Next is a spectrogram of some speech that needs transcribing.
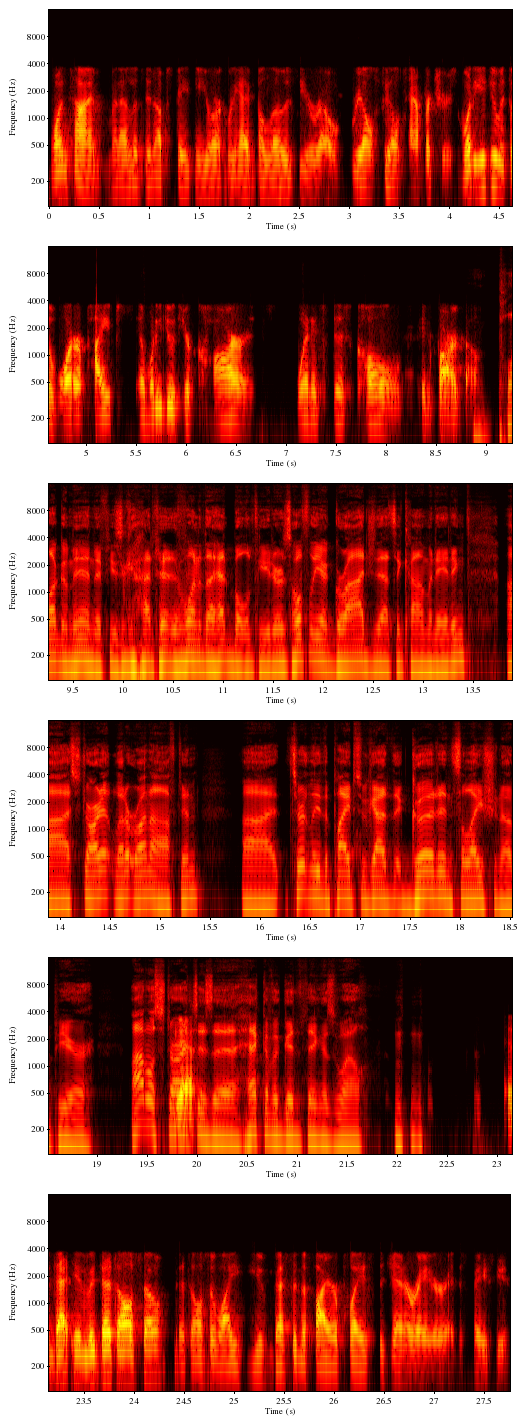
one time when I lived in upstate New York, we had below zero real field temperatures. What do you do with the water pipes, and what do you do with your cars when it's this cold in Fargo? Plug them in if he's got one of the head bolt heaters. Hopefully, a garage that's accommodating. Uh, start it, let it run often. Uh, certainly, the pipes we've got the good insulation up here. Auto starts yeah. is a heck of a good thing as well. and that that's also that's also why you invest in the fireplace, the generator, and the space heater.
